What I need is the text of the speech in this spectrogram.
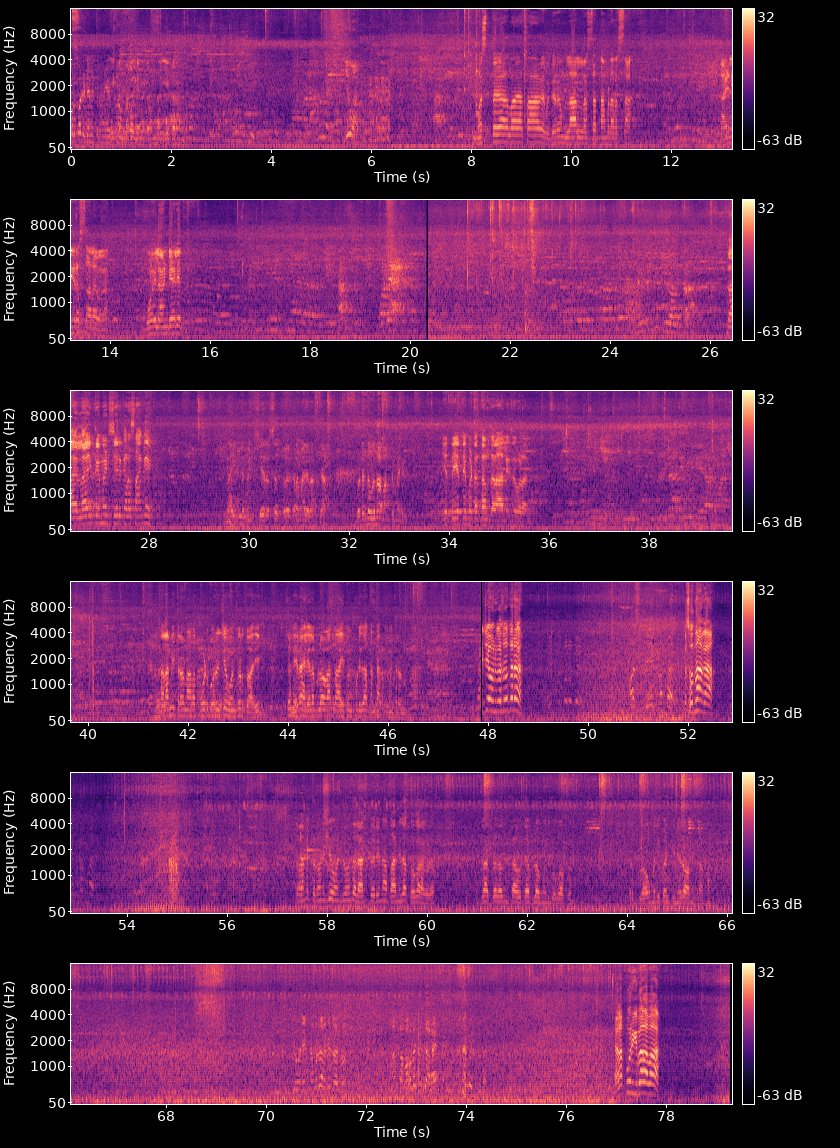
नंबर क्वालिटी मित्रांनो एक नंबर. मित्रांनो एकच नंबर. जेव्हा मस्त आला आता गरम लाल रस्सा तांबडा रस्सा. काळणी रस्सा आला बघा. बॉईल अंडे आलेत. काय लाईक कमेंट शेअर करा सांगे. लाईक कमेंट शेअर सबस्क्राईब करा माहिती आमच्या. बटन तेवढं दाबा आमच्या माहिती येतं येते बटन थांब जरा आले जवळ आले. चला मित्रांनो आता पोट भरून जेवण करतो आधी. आणि राहिलेला ब्लॉग आता इथून पुढे जाताना टाकतो मित्रांनो. जेवण कसं होतं रे? मस्त एक नंबर. कसं होतं ना का चला मित्रांनो जेवण जेवण झालं. असं तरी ना आता आम्ही जातो घराकडं. जात जात अजून काय होतं ब्लॉगमध्ये बघू आपण. तर ब्लॉगमध्ये कंटिन्यू राहा मित्रांनो. जेवण एक नंबर झालं मित्रांनो. आता भाऊला किती झाला आहे याला पोरगी बघा बा.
